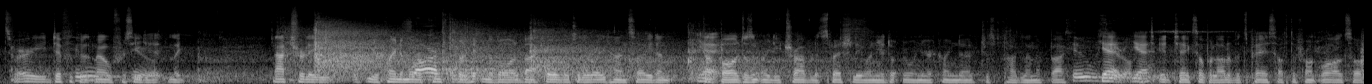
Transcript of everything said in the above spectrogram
It's very difficult Two, now for CJ. zero. Like naturally, you're kind of more Sharp. comfortable hitting the ball back over to the right hand side, and Yeah. that ball doesn't really travel, especially when you don't, when you're kind of just paddling it back. 2 Yeah, 0. yeah. It, it takes up a lot of its pace off the front wall, so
